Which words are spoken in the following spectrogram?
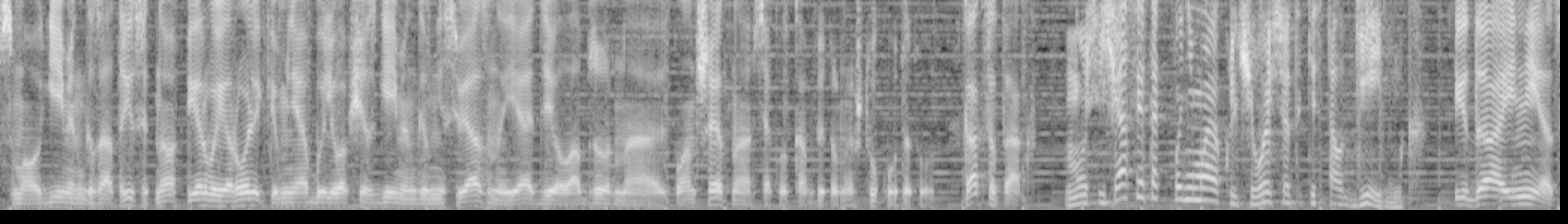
самого гейминга за 30. Но первые ролики у меня были вообще с геймингом не связаны. Я делал обзор на планшет, на всякую компьютерную штуку, вот эту вот. Как-то так. Но сейчас, я так понимаю, ключевой все-таки стал гейминг. И да, и нет.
